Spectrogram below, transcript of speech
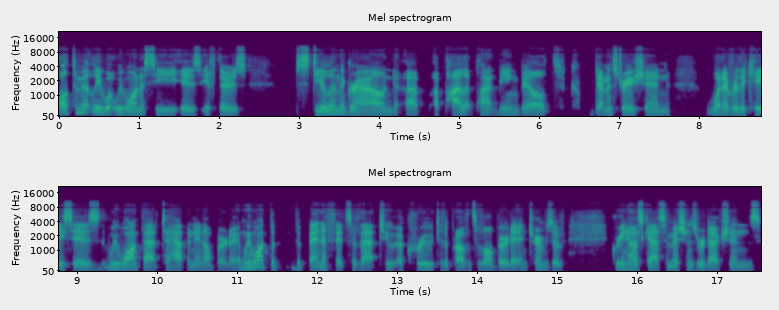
Ultimately, what we want to see is if there's steel in the ground, a, a pilot plant being built, demonstration, whatever the case is, we want that to happen in Alberta. And we want the, the benefits of that to accrue to the province of Alberta in terms of greenhouse gas emissions reductions,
